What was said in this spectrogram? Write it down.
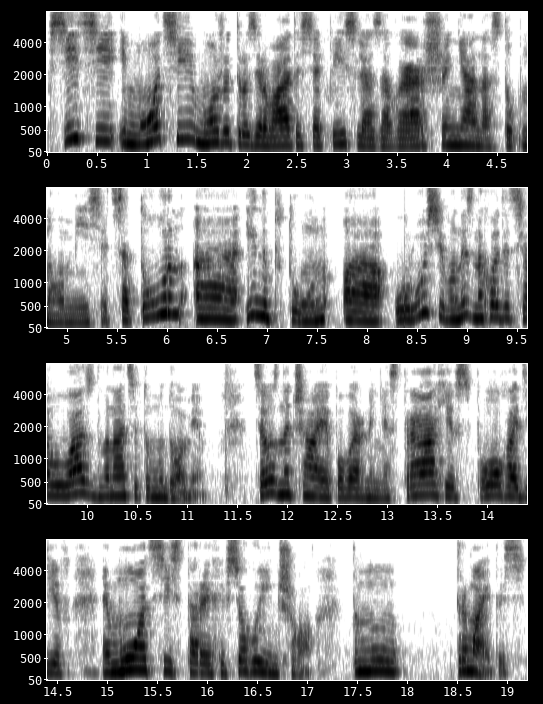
Всі ці емоції можуть розірватися після завершення наступного місяця. Сатурн і Нептун у Русі вони знаходяться у вас в 12-му домі. Це означає повернення страхів, спогадів, емоцій старих і всього іншого. Тому тримайтесь.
